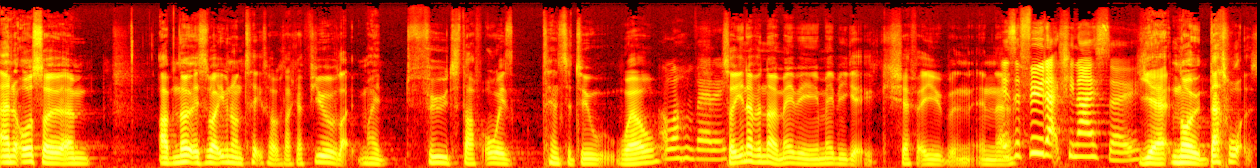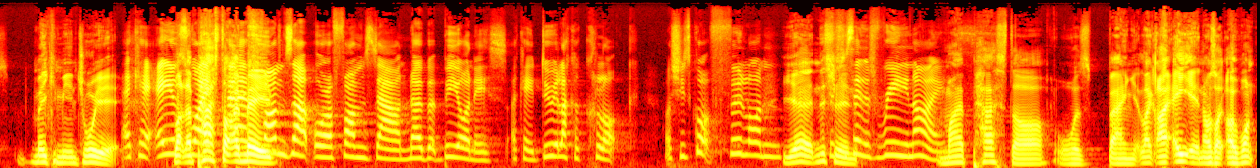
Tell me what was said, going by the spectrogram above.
and also um, I've noticed well, even on TikTok, like a few of like my food stuff always tends to do well. Oh, Barik. So you never know. Maybe maybe you get Chef Ayub in, in there. Is the food actually nice though? yeah, no, that's what's making me enjoy it. Okay, Ayub's Like the wife, pasta I a made- thumbs up or a thumbs down. No, but be honest. Okay, do it like a clock. Oh, she's got full on. Yeah, So she said it's really nice. My pasta was banging. Like I ate it and I was like, I want,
